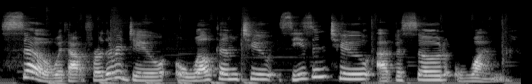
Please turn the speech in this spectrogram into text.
So, without further ado, welcome to Season 2, Episode 1.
